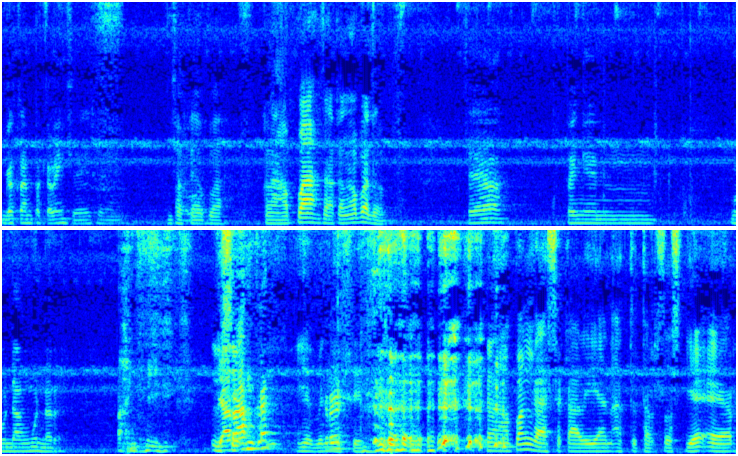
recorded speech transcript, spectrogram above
nggak akan pakai lengser saya pakai apa? Kenapa? Seakan apa dong saya pengen ngundang muner. Jarang kan? Iya bener sih. Kenapa nggak sekalian atau terus JR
